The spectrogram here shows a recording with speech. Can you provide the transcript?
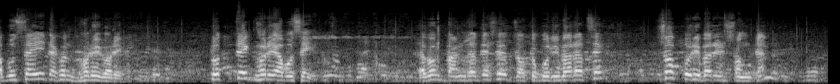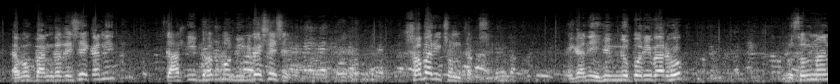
আবু সাইদ এখন ঘরে ঘরে, প্রত্যেক ঘরে আবু সাইদ। এবং বাংলাদেশের যত পরিবার আছে, সব পরিবারের সন্তান। এবং বাংলাদেশে এখানে জাতি, ধর্ম নির্বিশেষে সবারই সন্তান এখানে হিন্দু পরিবার হোক, মুসলমান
